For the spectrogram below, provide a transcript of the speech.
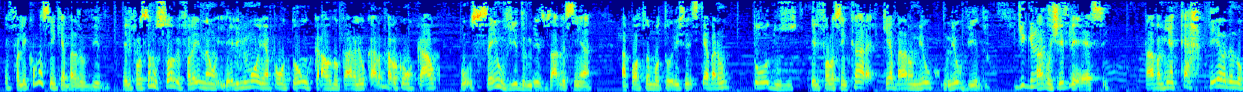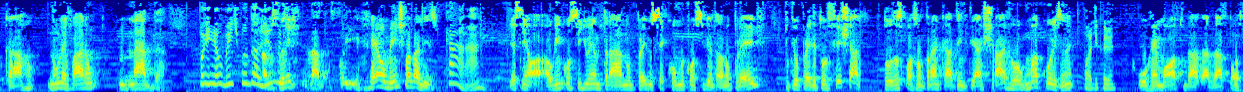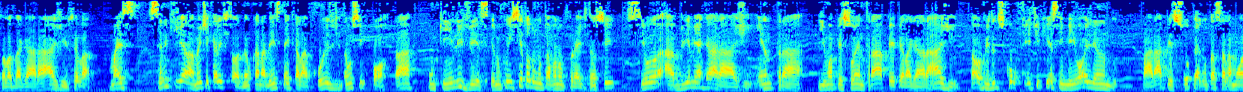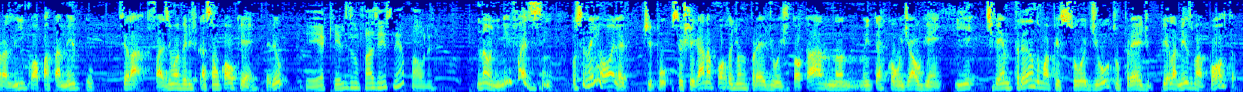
Eu falei, como assim quebrar o vidro? Ele falou, você não soube? Eu falei, não. E ele me, me apontou um carro do cara ali, o cara tava com o carro sem o vidro mesmo, sabe? Assim, a, a porta do motorista, eles quebraram todos. Ele falou assim, cara, quebraram o meu, meu vidro. De graça. Tava o GPS, sim. tava minha carteira dentro do carro, não levaram nada. Foi realmente vandalismo? Nada. Foi realmente vandalismo. Caralho. E assim, ó, alguém conseguiu entrar no prédio, não sei como conseguiu entrar no prédio, porque o prédio é todo fechado todas as portas são trancadas, tem que ter a chave ou alguma coisa, né? Pode crer. O remoto da, da, da porta lá da garagem, sei lá. Mas sendo que geralmente é aquela história, né? O canadense tem aquela coisa de não se importar com quem ele vê. Eu não conhecia todo mundo que tava no prédio. Então, se, se eu abrir a minha garagem, entrar e uma pessoa entrar a pé pela garagem, talvez eu desconfie e fique assim, meio olhando. Parar a pessoa, perguntar se ela mora ali, em qual apartamento, sei lá, fazer uma verificação qualquer, entendeu? E aqui eles não fazem isso nem a pau, né? Não, ninguém faz assim. Você nem olha. Tipo, se eu chegar na porta de um prédio hoje, tocar no, no intercom de alguém e tiver entrando uma pessoa de outro prédio pela mesma porta,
